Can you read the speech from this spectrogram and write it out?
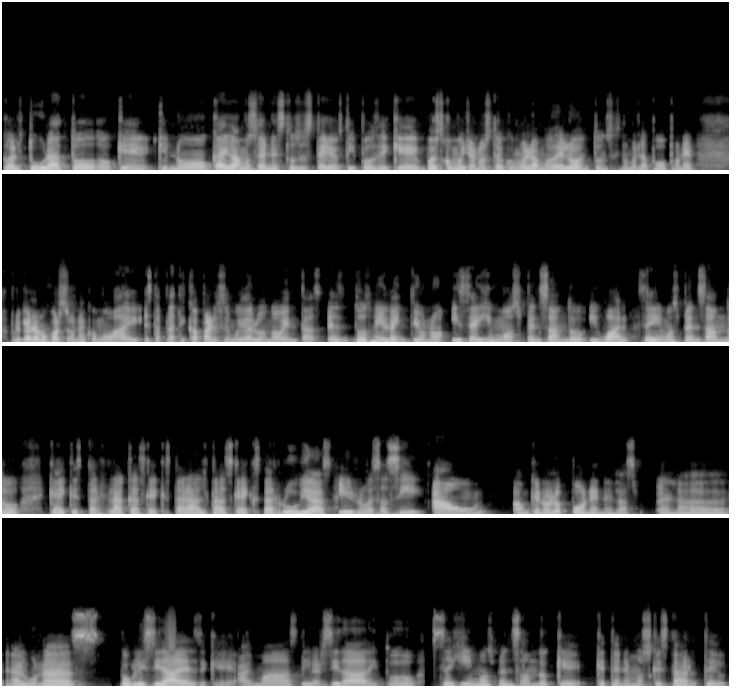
tu altura, todo, que, que no caigamos en estos estereotipos de que, pues como yo no estoy como la modelo, entonces no me la puedo poner, porque a lo mejor suena como, ay, esta plática parece muy de los noventas, es 2021 y seguimos pensando igual, seguimos pensando que hay que estar flacas, que hay que estar altas, que hay que estar rubias, y no es así, aún aunque nos lo ponen en, las, en, la, en algunas publicidades de que hay más diversidad y todo, seguimos pensando que, que tenemos que estar de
